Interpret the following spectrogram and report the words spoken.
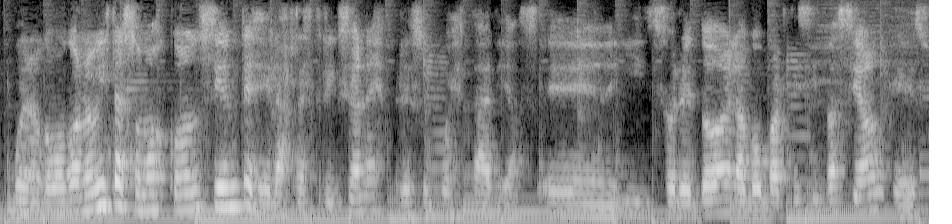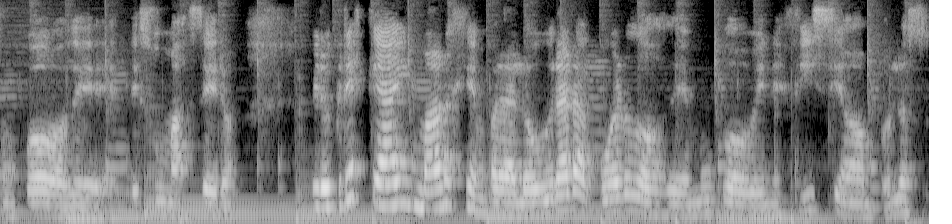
bueno, como economistas somos conscientes de las restricciones presupuestarias eh, y sobre todo en la coparticipación, que es un juego de, suma cero. Pero ¿crees que hay margen para lograr acuerdos de mutuo beneficio? Los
